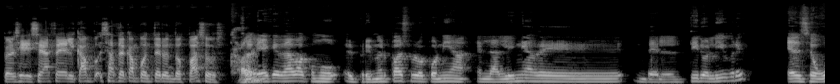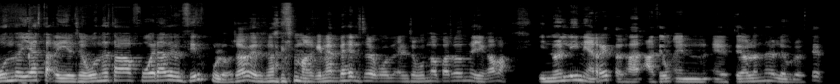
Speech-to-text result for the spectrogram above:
Pero si se hace el campo, se hace el campo entero en dos pasos. Sabía que daba como el primer paso lo ponía en la línea de, del tiro libre. El segundo ya está, y el segundo estaba fuera del círculo, ¿sabes? O sea, imagínate el segundo, el segundo paso donde llegaba. Y no en línea recta, o sea, hacia un- en- estoy hablando del Eurostep.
